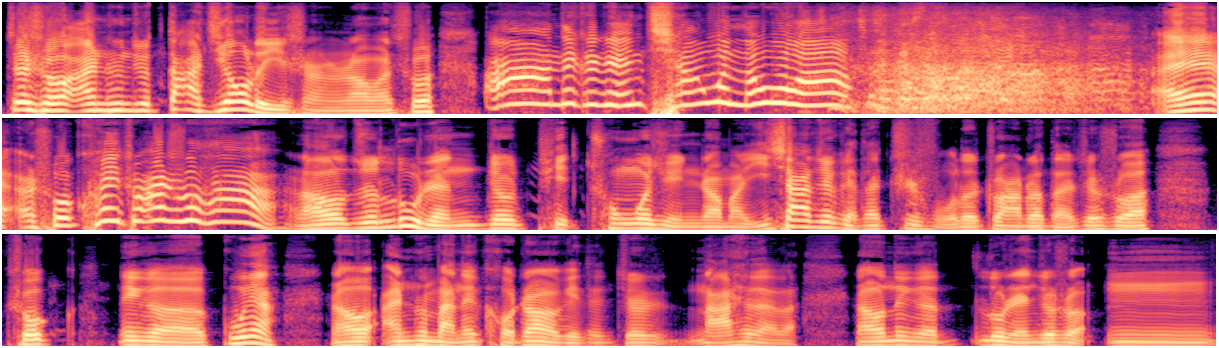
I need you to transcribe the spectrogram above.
这时候鹌鹑就大叫了一声，知道吧？说啊，那个人强吻了我。哎，说快抓住他！然后就路人就拼冲过去，你知道吗？一下就给他制服了，抓住他，就说说那个姑娘。然后鹌鹑把那口罩给他就是拿下来了。然后那个路人就说：“嗯，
